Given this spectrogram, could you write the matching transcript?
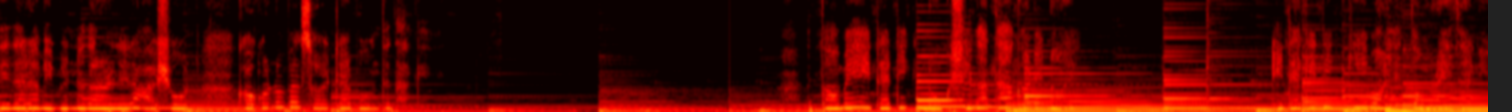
দ্বারা বিভিন্ন ধরনের আসন, কখনো বা সোয়েটার বুনতে থাকে। তবে এটা ঠিক নকশি কাঁথা আকারে নয়। এটাকে ঠিক কি বলে তোমরাই জানি।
